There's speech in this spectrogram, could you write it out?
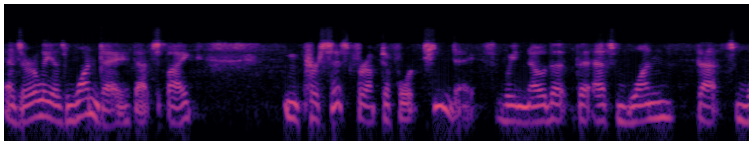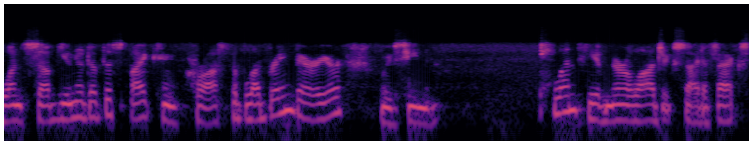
as early as one day, that spike, persist for up to 14 days. We know that the S1 that's one subunit of the spike can cross the blood brain barrier. We've seen plenty of neurologic side effects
